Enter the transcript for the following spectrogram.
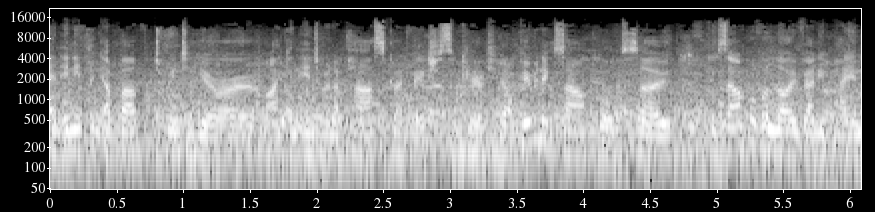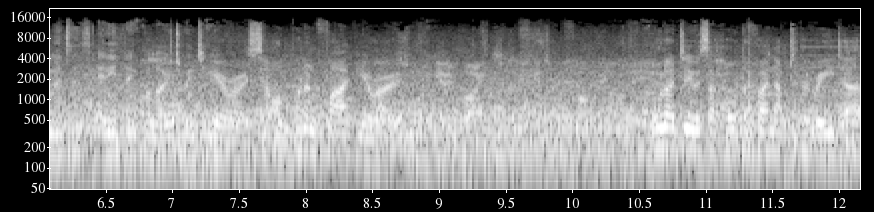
And anything above 20 euro, I can enter in a passcode for extra security. I'll give an example. So, example of a low value payment is anything below 20 euro. So, I'll put in 5 euro. All I do is I hold the phone up to the reader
